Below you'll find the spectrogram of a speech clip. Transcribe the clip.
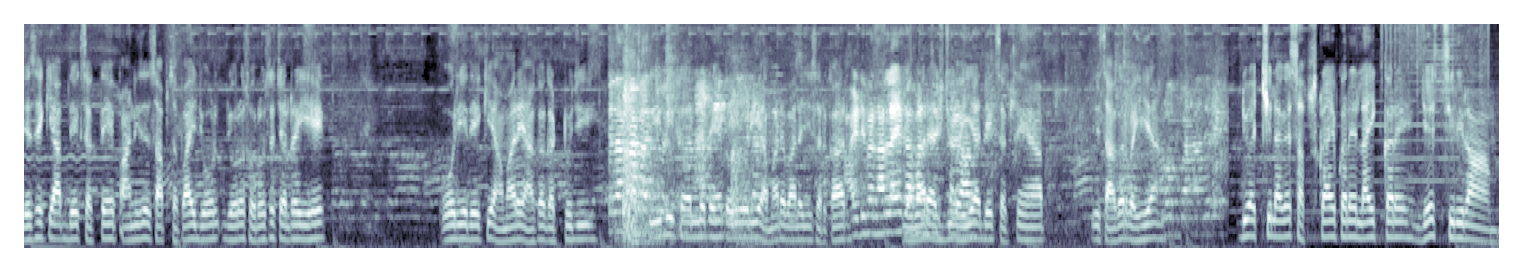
जैसे कि आप देख सकते हैं, पानी से साफ़ सफ़ाई ज़ोर जोरों शोरों से चल रही है। और ये देखिए हमारे यहाँ का गट्टू जी ये भी कर लेते हैं तो और ये हमारे बालाजी सरकार हमारे हमारे अज्जू भैया देख सकते हैं आप ये सागर भैया। वीडियो अच्छी लगे सब्सक्राइब करें लाइक करें। जय श्री राम।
